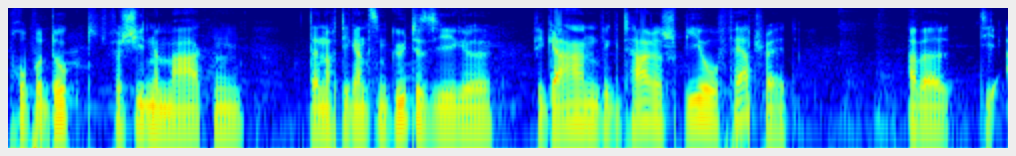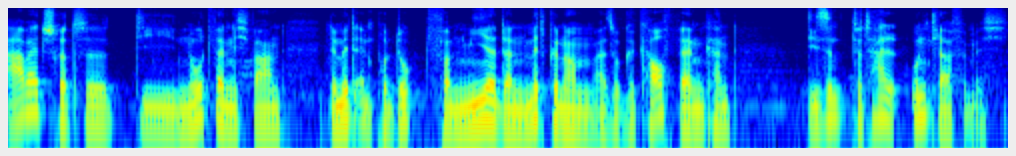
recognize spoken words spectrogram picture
Pro Produkt verschiedene Marken, dann noch die ganzen Gütesiegel, vegan, vegetarisch, bio, Fairtrade. Aber die Arbeitsschritte, die notwendig waren, damit ein Produkt von mir dann mitgenommen, also gekauft werden kann, die sind total unklar für mich.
